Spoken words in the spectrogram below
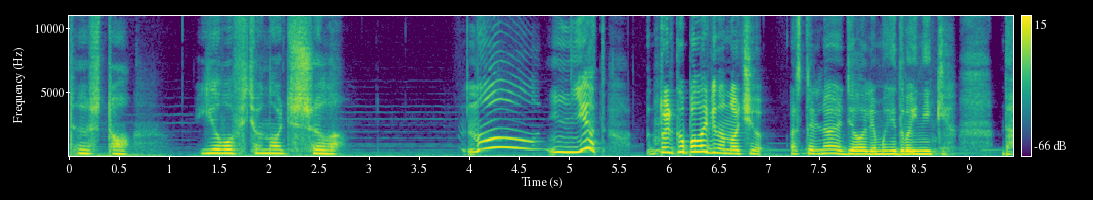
Ты что, его всю ночь шила? Ну, нет, только половина ночи. Остальное делали мои двойники. Да,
